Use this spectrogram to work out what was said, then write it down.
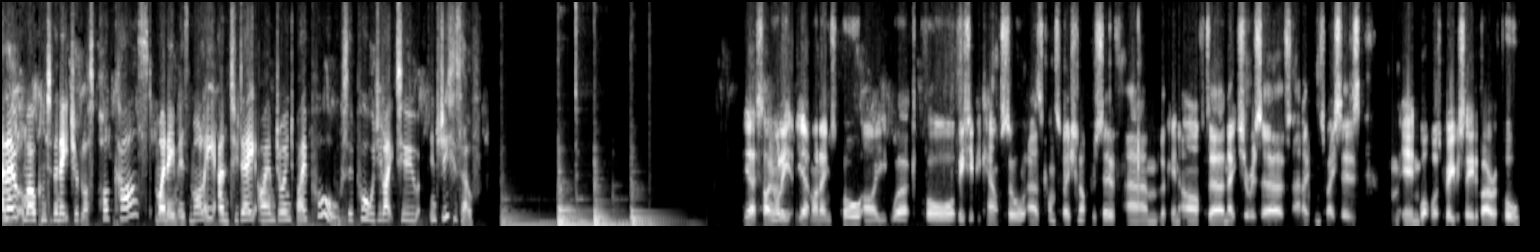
Hello and welcome to the Nature of Loss podcast. My name is Molly and today I am joined by Paul. So, Paul, would you like to introduce yourself? Yes, hi Molly. Yeah, my name's Paul. I work for BCP Council as conservation operative, um, looking after nature reserves and open spaces in what was previously the Borough of Poole,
